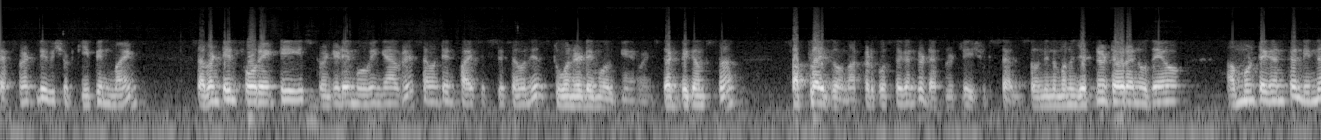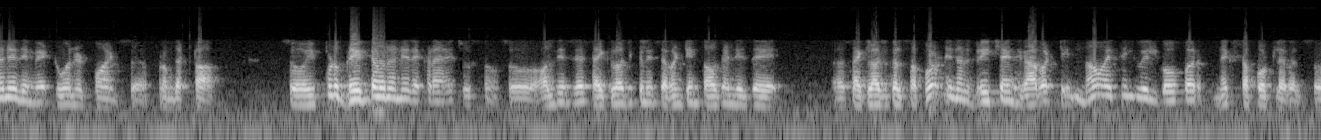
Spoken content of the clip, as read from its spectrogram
definitely we should keep in mind seventeen four eighty twenty day moving average seventeen five sixty seven is two hundred day moving average that becomes the supply zone అక్కడికి వస్తే కనుక డెఫినెట్లీ షుడ్ సెల్ సో నిన్న మనం చెప్పినట్టు ఎవరైనా ఉదయం అమ్ముంటే కనుక నిన్ననే they made two hundred points from the top so ఇప్పుడు బ్రేక్ డౌన్ అనేది ఎక్కడ అనేది చూస్తాం. So all this day psychologically seventeen thousand is a psychological support నేను అది బ్రీచ్ అయింది కాబట్టి now I think will go for next support level so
